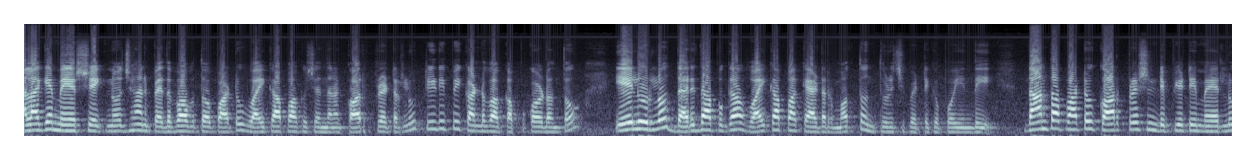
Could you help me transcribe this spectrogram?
అలాగే మేయర్ షేక్ నోజాన్ పెదబాబుతో పాటు వైకాపాకు చెందిన కార్పొరేటర్లు టీడీపీ కండువా కప్పుకోవడంతో ఏలూరులో దరిదాపుగా వైకాపా కేడర్ మొత్తం తుడిచిపెట్టుకుపోయింది. దాంతోపాటు కార్పొరేషన్ డిప్యూటీ మేయర్లు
